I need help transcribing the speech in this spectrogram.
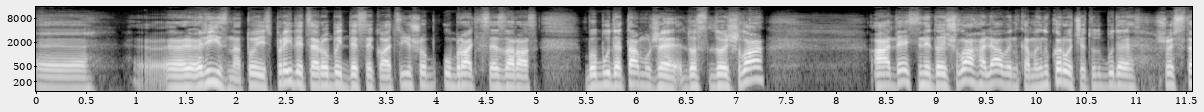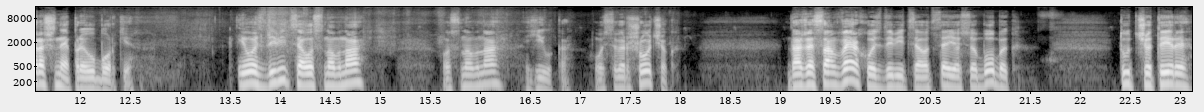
е, е, різна. Тобто прийдеться робити десикацію, щоб убрати все зараз. Бо буде там уже дійшла, а десь не дійшла галявинками. Ну, коротше, тут буде щось страшне при уборці. І ось дивіться, основна, основна гілка. Ось вершочок. Даже сам верх, ось дивіться, оцей ось обобик. Тут чотири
